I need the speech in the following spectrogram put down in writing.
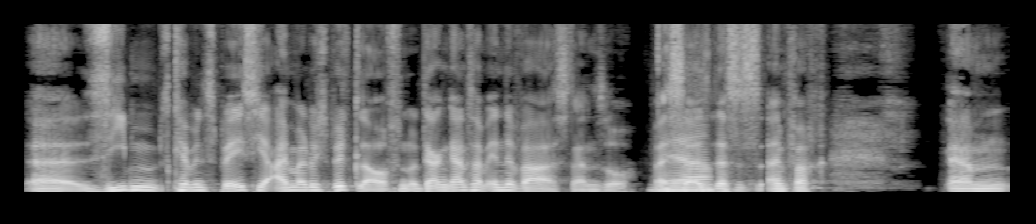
äh, sieben Kevin Spacey einmal durchs Bild laufen und dann ganz am Ende war es dann so. Weißt ja. du, also das ist einfach ähm,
